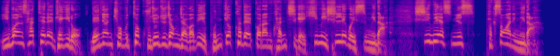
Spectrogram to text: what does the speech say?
이번 사태를 계기로 내년 초부터 구조조정 작업이 본격화될 거란 관측에 힘이 실리고 있습니다. CBS 뉴스 박성환입니다.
